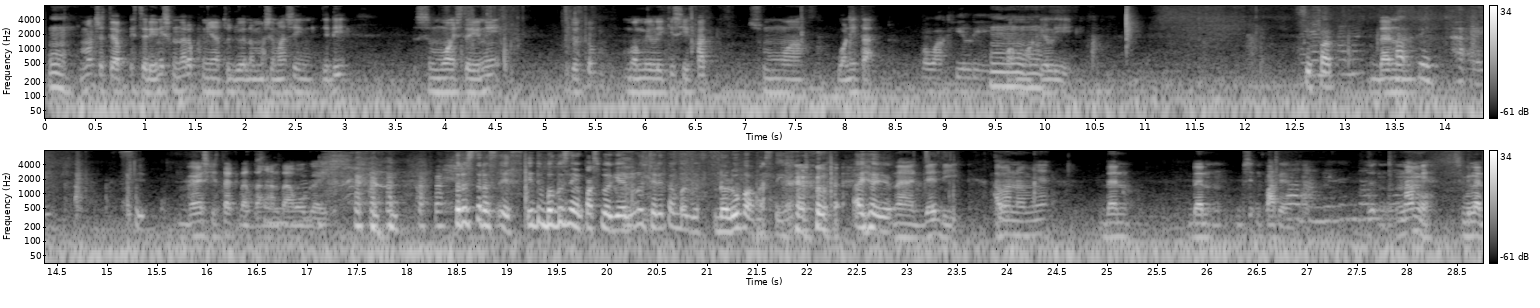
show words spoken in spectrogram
Hmm. cuman setiap istri ini sebenarnya punya tujuan masing-masing. Jadi semua istri ini itu tuh memiliki sifat semua wanita. Mewakili. Hmm. mewakili. Sifat. Dan Hai. si- guys kita kedatangan tamu guys. Terus terus is. Itu bagus nih pas bagian lu cerita bagus. Udah lupa pasti kan? Ayo ayo. Nah jadi apa namanya dan dan empat ya? Empat. enam ya? Sembilan.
